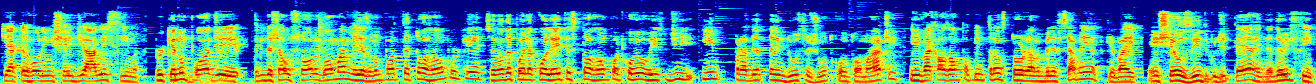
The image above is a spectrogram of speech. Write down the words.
que é aquele rolinho cheio de água em cima. Porque não pode, tem que deixar o solo igual uma mesa, não pode ter torrão, porque senão depois na colheita esse torrão pode correr o risco de ir para dentro da indústria junto com o tomate e vai causar um pouquinho de transtorno lá no beneficiamento, porque vai encher os hídricos de terra, entendeu? Enfim,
